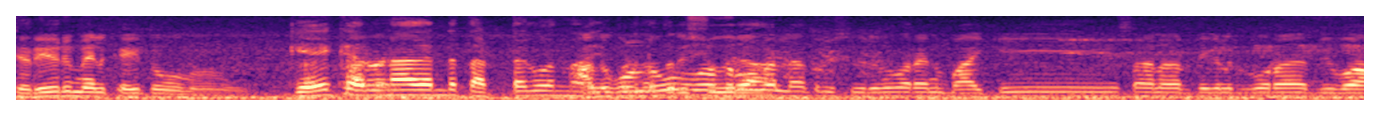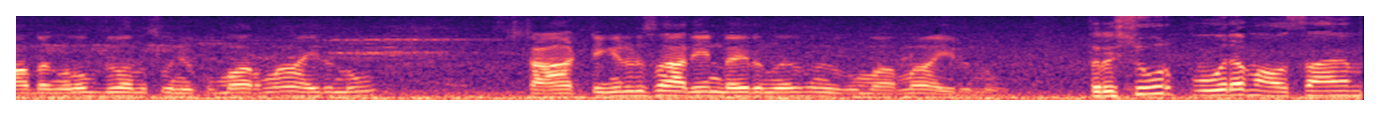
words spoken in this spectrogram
ചെറിയൊരു മേൽക്കൈ തോന്നുന്നത് കെ കരുണാകരന്റെ തട്ടകം അതുകൊണ്ട് മാത്രമല്ല തൃശ്ശൂർ എന്ന് പറയാൻ ബാക്കി സ്ഥാനാർത്ഥികൾക്ക് കുറെ വിവാദങ്ങളും ഇത് വന്ന് സുനിൽകുമാറിനായിരുന്നു. സ്റ്റാർട്ടിങ്ങിൽ ഒരു സാധ്യത ഉണ്ടായിരുന്നത് സുനിൽകുമാറിനായിരുന്നു. തൃശ്ശൂർ പൂരം അവസാനം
